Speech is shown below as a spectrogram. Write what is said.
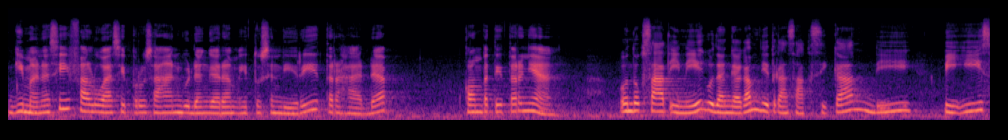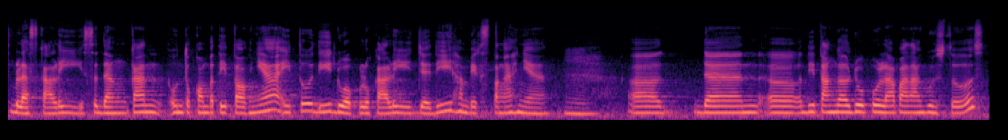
gimana sih valuasi perusahaan gudang garam itu sendiri terhadap kompetitornya? Untuk saat ini gudang garam ditransaksikan di PI 11 kali, sedangkan untuk kompetitornya itu di 20 kali, jadi hampir setengahnya. Hmm. Uh, dan uh, di tanggal 28 Agustus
